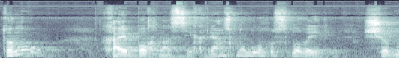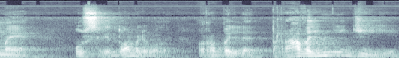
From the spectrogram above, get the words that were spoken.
Тому хай Бог нас всіх рясно благословить, щоб ми усвідомлювали, робили правильні дії,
